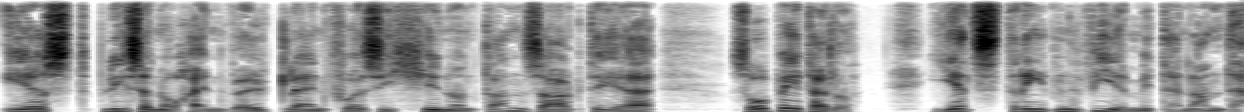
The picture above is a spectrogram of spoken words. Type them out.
Erst blies er noch ein Wölklein vor sich hin und dann sagte er: So, Peterl, jetzt reden wir miteinander.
